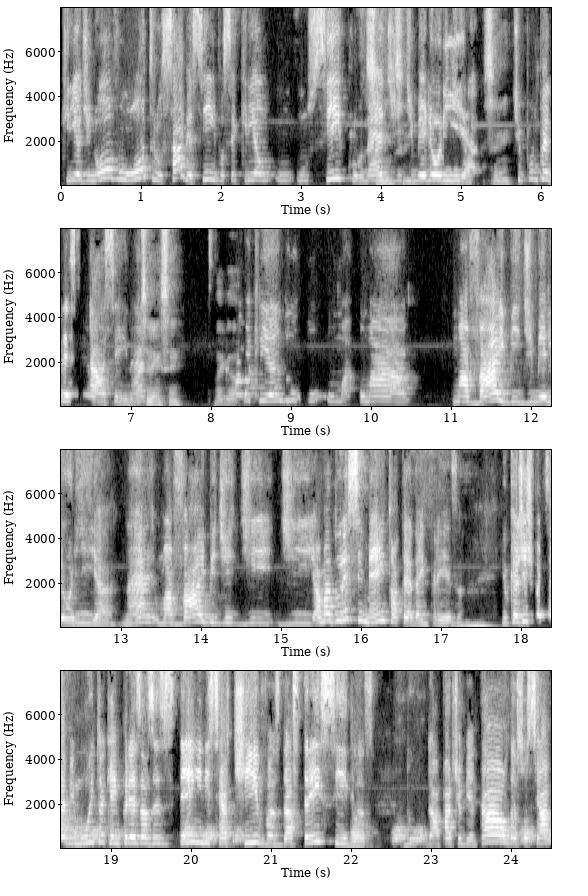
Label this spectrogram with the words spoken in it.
cria de novo um outro, sabe assim? Você cria um, um ciclo né, sim, de, sim. de, melhoria. Sim. Tipo um PDCA, assim, né? Sim, sim. Legal. acaba criando uma, uma, uma vibe de melhoria, né? uma vibe de, de, de amadurecimento até da empresa. E o que a gente percebe muito é que a empresa às vezes tem iniciativas das três siglas, do, da parte ambiental, da social,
